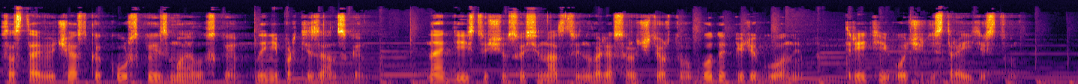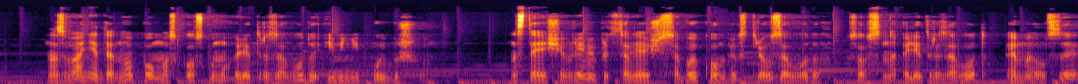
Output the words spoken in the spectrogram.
в составе участка Курская-Измайловская, ныне Партизанская, на действующем с 18 января 1944 года перегоны третьей очереди строительства. Название дано по Московскому электрозаводу имени Куйбышева, в настоящее время представляющий собой комплекс трех заводов, собственно электрозавод, МЛЗ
